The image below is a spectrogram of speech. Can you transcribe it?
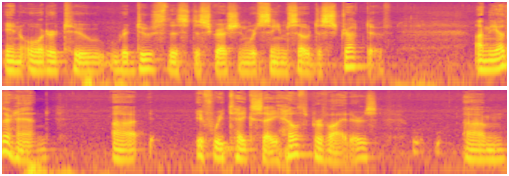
in order to reduce this discretion, which seems so destructive. On the other hand, uh, if we take, say, health providers, um,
